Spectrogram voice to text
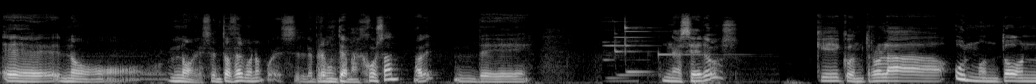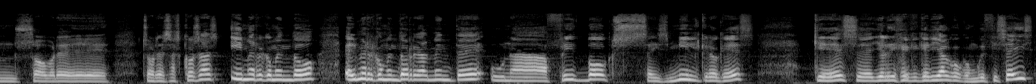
eh, no, no es. Entonces, bueno, pues le pregunté a Mac ¿vale? De Naseros, que controla un montón sobre, sobre esas cosas y me recomendó, él me recomendó realmente una Fritzbox 6000 creo que es, que es, eh, yo le dije que quería algo con Wi-Fi 6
